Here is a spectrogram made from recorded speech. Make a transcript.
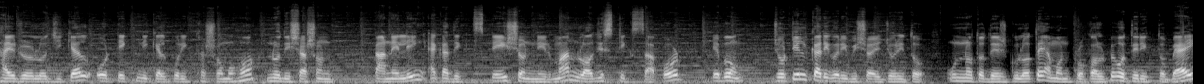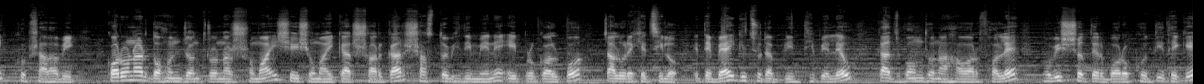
হাইড্রোলজিক্যাল ও টেকনিক্যাল পরীক্ষাসমূহ, নদী শাসন, টানেলিং, একাধিক স্টেশন নির্মাণ, লজিস্টিক সাপোর্ট এবং জটিল কারিগরি বিষয়ে জড়িত। উন্নত দেশগুলোতে এমন প্রকল্পে অতিরিক্ত ব্যয় খুব স্বাভাবিক। করোনার দহন যন্ত্রণার সময় সেই সময়কার সরকার স্বাস্থ্যবিধি মেনে এই প্রকল্প চালু রেখেছিল। এতে ব্যয় কিছুটা বৃদ্ধি পেলেও কাজ বন্ধ না হওয়ার ফলে ভবিষ্যতের বড় ক্ষতি থেকে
